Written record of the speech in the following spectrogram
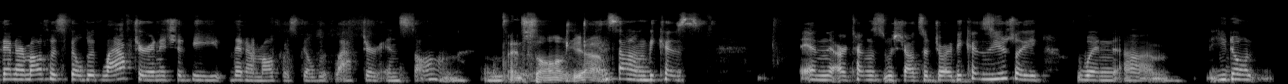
then our mouth was filled with laughter and it should be then our mouth was filled with laughter and song. And song, yeah. And song because, and our tongues with shouts of joy, because usually when um, you don't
